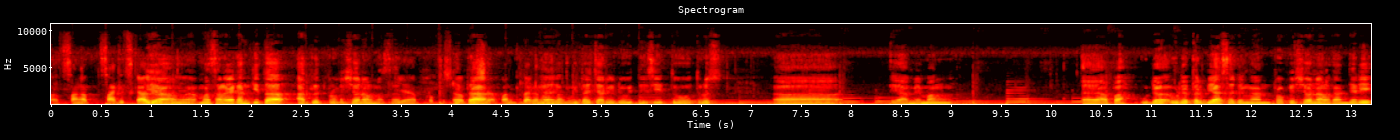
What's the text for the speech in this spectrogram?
uh, sangat sakit sekali rasanya. masalahnya kan kita atlet profesional, Mas. ya profesional kita persiapan kita ya, kita cari duit di situ. Terus eh, ya memang eh, apa udah udah terbiasa dengan profesional kan. Jadi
